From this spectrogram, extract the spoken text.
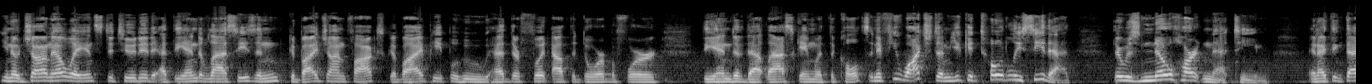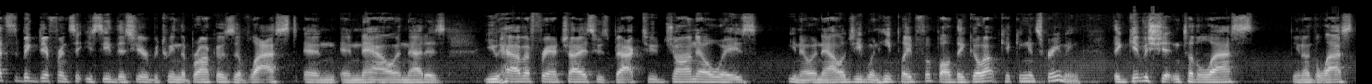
you know, John Elway instituted at the end of last season. Goodbye, John Fox. Goodbye, people who had their foot out the door before the end of that last game with the Colts. And if you watched them, you could totally see that there was no heart in that team. And I think that's the big difference that you see this year between the Broncos of last and and now, and that is you have a franchise who's back to John Elway's you know analogy when he played football. They go out kicking and screaming. They give a shit until the last you know the last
